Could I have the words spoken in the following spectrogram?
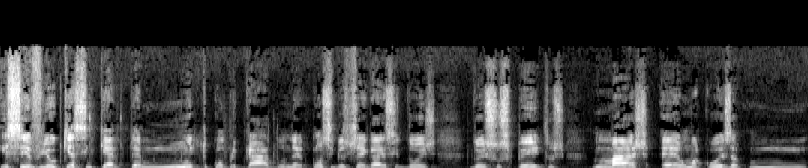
E se viu que esse inquérito é muito complicado, né? conseguiu chegar a esses dois, dois suspeitos, mas é uma coisa hum,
